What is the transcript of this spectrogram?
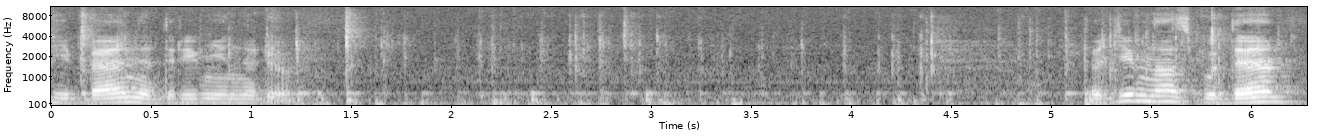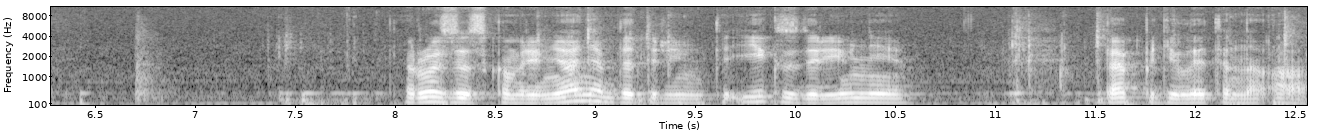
І Б не дорівнює нулю. Тоді в нас буде розв'язком рівняння буде дорівнювати х дорівнює b поділити на a.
